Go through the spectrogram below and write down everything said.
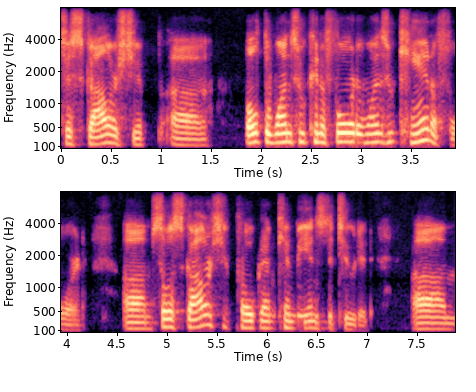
to scholarship uh, both the ones who can afford and ones who can't afford. Um, so a scholarship program can be instituted. Um,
